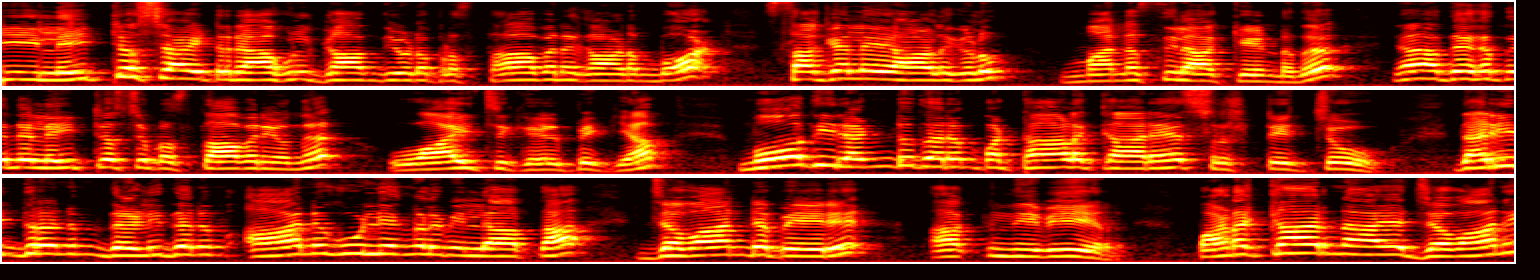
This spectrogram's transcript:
ഈ ലേറ്റസ്റ്റ് ആയിട്ട് രാഹുൽ ഗാന്ധിയുടെ പ്രസ്താവന കാണുമ്പോൾ സകല ആളുകളും മനസ്സിലാക്കേണ്ടത്. ഞാൻ അദ്ദേഹത്തിന്റെ ലേറ്റസ്റ്റ് പ്രസ്താവനയൊന്ന് വായിച്ച് കേൾപ്പിക്കാം. മോദി രണ്ടു തരം പട്ടാളക്കാരെ സൃഷ്ടിച്ചു. ദരിദ്രനും ദളിതനും ആനുകൂല്യങ്ങളുമില്ലാത്ത ജവാന്റെ പേര് അഗ്നിവീർ. പണക്കാരനായ ജവാന്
